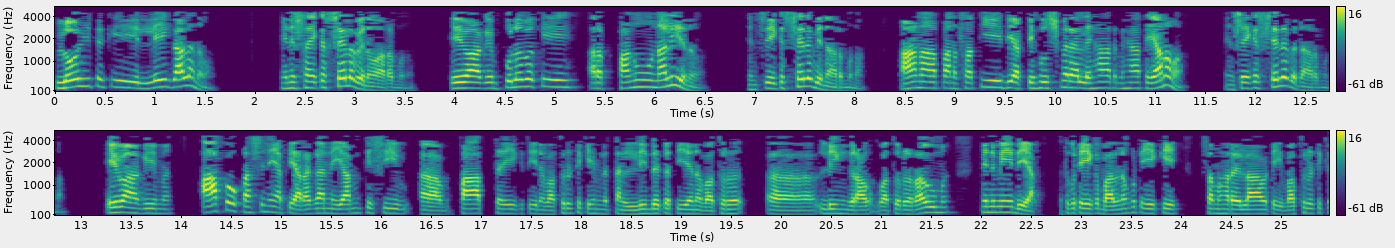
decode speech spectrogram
ලෝහිතකේ ලේ ගලනවා. ඒ නිසා ඒක සෙලවෙන අරමුණ. ඒ වගේම පුලවකේ අර පණුව නලියනවා. එනිසා ඒක සෙලවෙන අරමුණක්. ආනාපාන සතියේදී අපේ හුස්ම රැල්ල එහාට මෙහාට යනවා. එනිසා ඒක සෙලවෙන අරමුණක්. ඒ වගේම ආපෝ කසිනේ අපි අරගන්නේ යම් කිසි පාත්‍රයක තියෙන වතුර ටික එහෙම නැත්නම් ලිඳක තියෙන වතුර ලිං වතුර රවුම මෙන්න මේ දෙයක්. එතකොට ඒක බලනකොට ඒකේ සමහර වෙලාවට ඒ වතුර ටික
